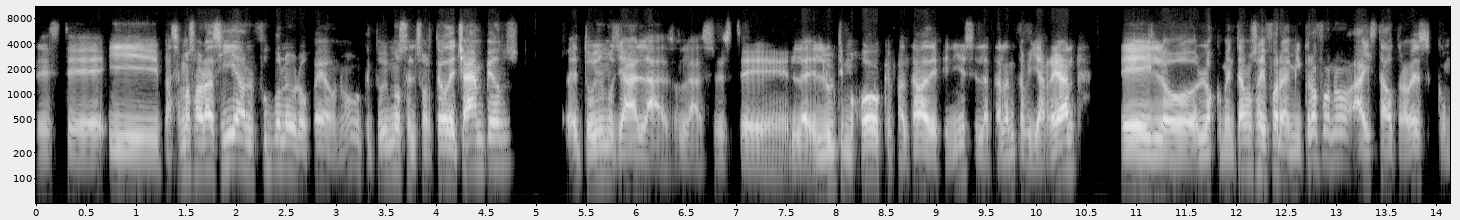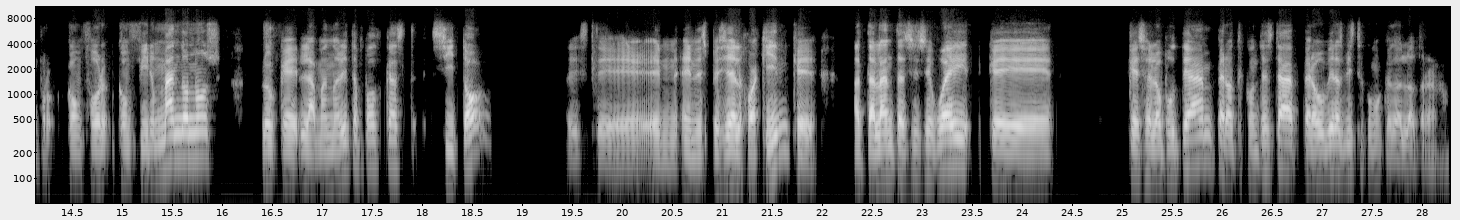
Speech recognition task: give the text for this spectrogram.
Este, y pasemos ahora sí al fútbol europeo, ¿no? Que tuvimos el sorteo de Champions, eh, tuvimos ya las, las, este, la- el último juego que faltaba definirse, el Atalanta Villarreal, eh, y lo, lo comentamos ahí fuera de micrófono, ahí está otra vez compro- confor- confirmándonos lo que la Manolita Podcast citó, este, en, en especial Joaquín, que Atalanta es ese güey que, que se lo putean, pero te contesta, pero hubieras visto cómo quedó el otro, ¿no?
